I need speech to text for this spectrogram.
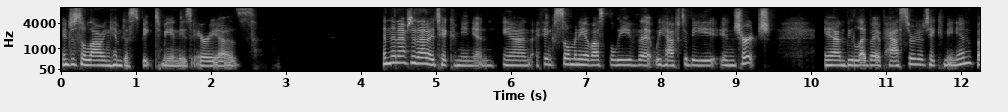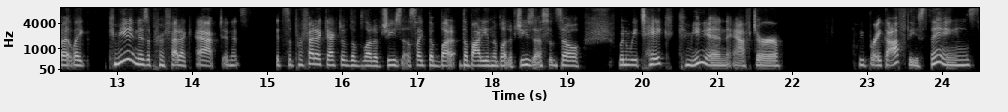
and just allowing him to speak to me in these areas. And then after that, I take communion. And I think so many of us believe that we have to be in church and be led by a pastor to take communion but like communion is a prophetic act and it's it's the prophetic act of the blood of Jesus like the the body and the blood of Jesus. And so when we take communion after we break off these things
